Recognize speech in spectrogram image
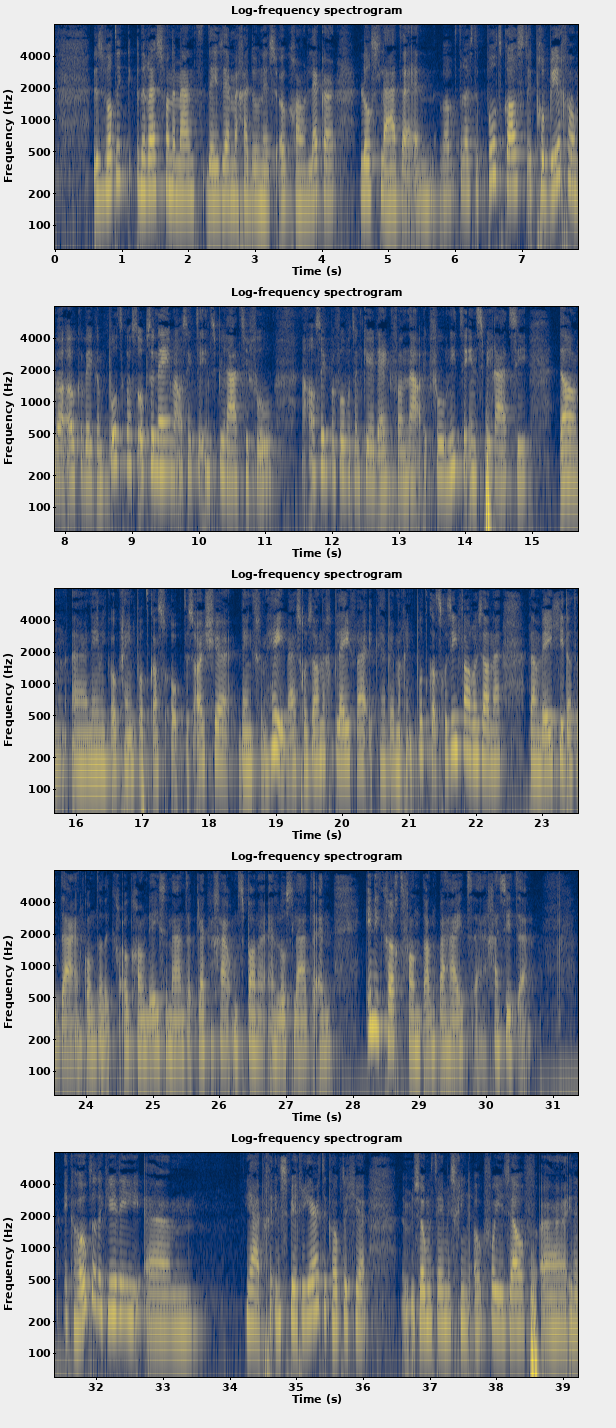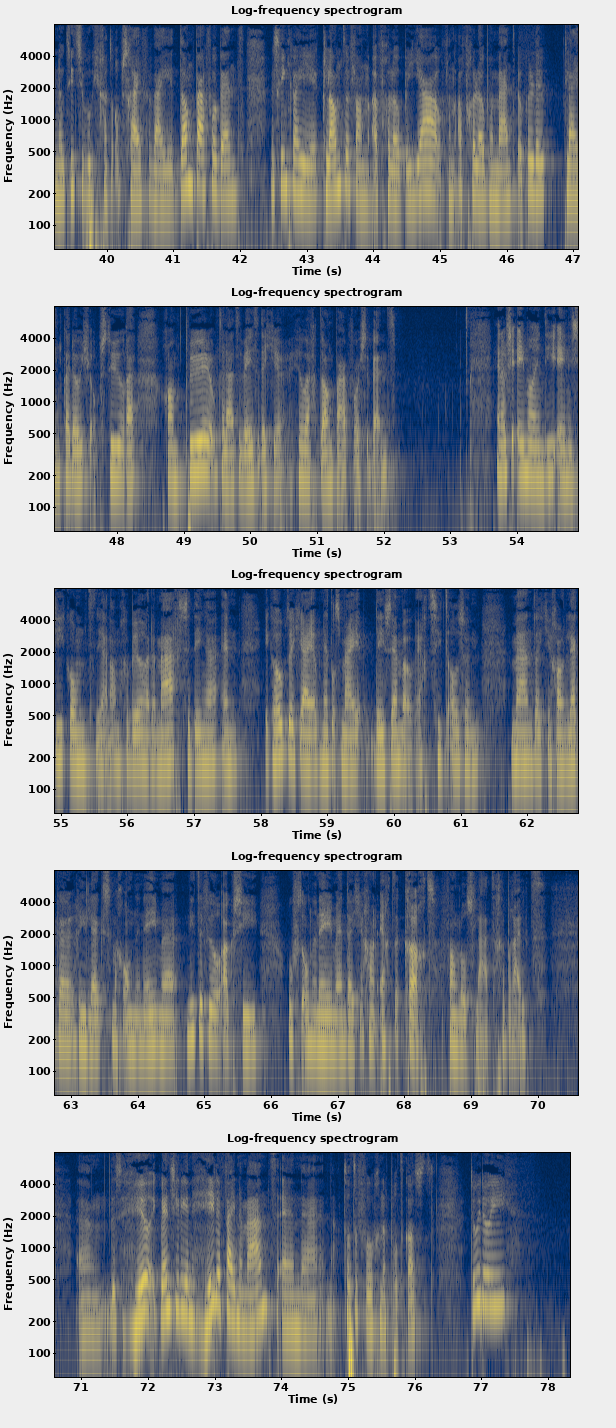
Dus wat ik de rest van de maand december ga doen, is ook gewoon lekker loslaten. En wat betreft de podcast, ik probeer gewoon wel elke week een podcast op te nemen als ik de inspiratie voel. Maar als ik bijvoorbeeld een keer denk van, nou, ik voel niet de inspiratie, dan uh, neem ik ook geen podcast op. Dus als je denkt van, hé, hey, waar is Rosanne gebleven? Ik heb helemaal geen podcast gezien van Rosanne. Dan weet je dat het daaraan komt dat ik ook gewoon deze maand ook lekker ga ontspannen en loslaten. En in die kracht van dankbaarheid uh, ga zitten. Ik hoop dat ik jullie um, ja, heb geïnspireerd. Ik hoop dat je ehm, zometeen misschien ook voor jezelf uh, in een notitieboekje gaat opschrijven waar je dankbaar voor bent. Misschien kan je je klanten van afgelopen jaar of van afgelopen maand ook een leuk klein cadeautje opsturen. Gewoon puur om te laten weten dat je heel erg dankbaar voor ze bent. En als je eenmaal in die energie komt, ja, dan gebeuren er magische dingen. En ik hoop dat jij ook net als mij december ook echt ziet als een maand dat je gewoon lekker relaxed mag ondernemen. Niet te veel actie hoeft te ondernemen. En dat je gewoon echt de kracht van loslaten gebruikt. Um, dus heel, ik wens jullie een hele fijne maand. En uh, nou, tot de volgende podcast. Doei doei!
